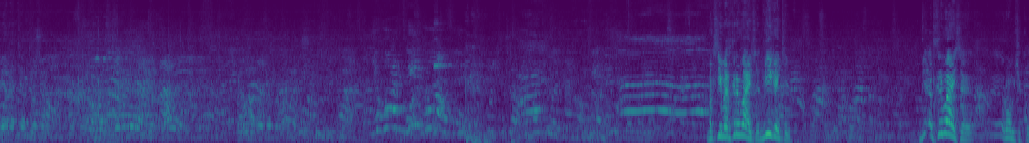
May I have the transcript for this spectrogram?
Лера, тебя тоже... Максим, открывайся, двигайтесь. Д- Открывайся, Ромчику.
